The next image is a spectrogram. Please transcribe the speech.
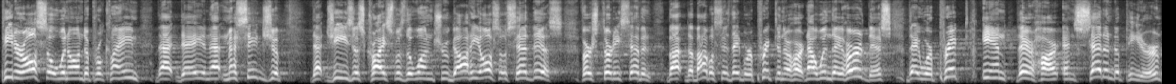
Peter also went on to proclaim that day in that message that Jesus Christ was the one true God, he also said this, verse 37, the Bible says they were pricked in their heart. Now, when they heard this, they were pricked in their heart and said unto Peter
